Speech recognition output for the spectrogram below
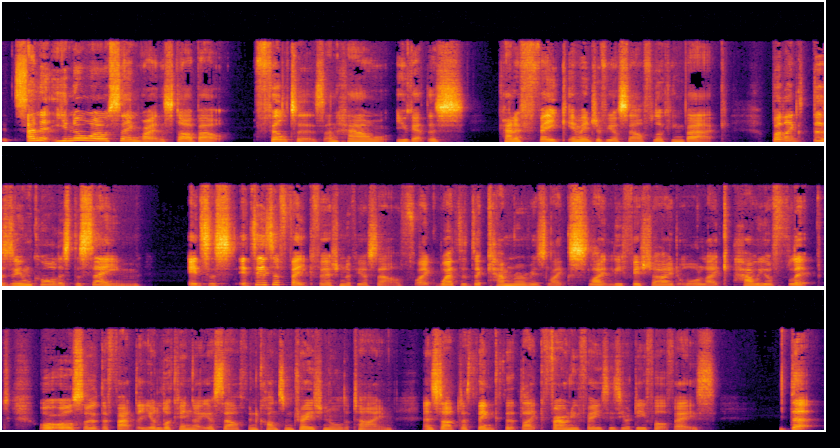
It's, and uh, it, you know what I was saying right at the start about filters and how you get this kind of fake image of yourself looking back. But like the Zoom call is the same. It's a it is a fake version of yourself, like whether the camera is like slightly fisheyed or like how you're flipped, or also the fact that you're looking at yourself in concentration all the time and start to think that like frowny face is your default face. That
